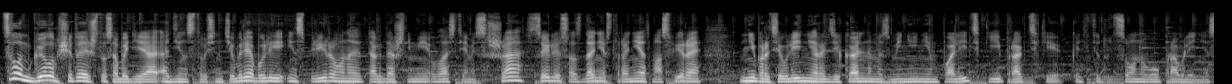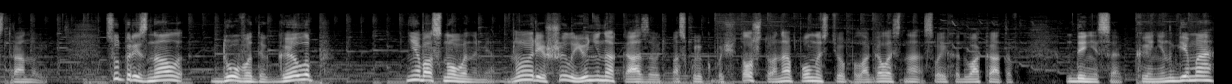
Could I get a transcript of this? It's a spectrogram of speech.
В целом, Гэллоп считает, что события 11 сентября были инспирированы тогдашними властями США с целью создания в стране атмосферы непротивления радикальным изменениям политики и практики конституционного управления страной. Суд признал доводы Гэллоп необоснованными, но решил ее не наказывать, поскольку посчитал, что она полностью полагалась на своих адвокатов Денниса Кеннингема,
